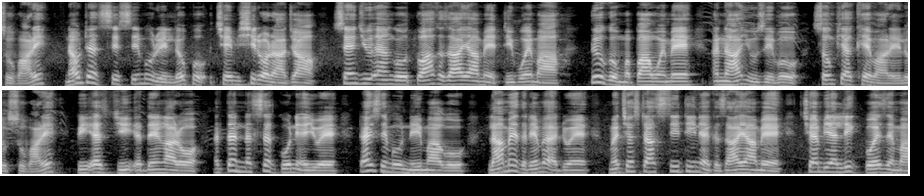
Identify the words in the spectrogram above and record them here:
ဆိုပါတယ်။နောက်ထပ်စစ်ဆေးမှုတွေလုပ်ဖို့အချိန်မရှိတော့တာကြောင့်စန်ဂျူအန်ကိုသွားကစားရမယ့်ဒီပွဲမှာ သူ့ကိုမပါဝင်ပဲအနားယူစေဖို့ဆုံးဖြတ်ခဲ့ပါတယ်လို့ဆိုပါတယ်။ PSG အသင်းကတော့အသက်29နှစ်အရွယ်တိုက်စစ်မှုနေမာကိုလာမယ့်သတင်းပတ်အတွင်း Manchester City နဲ့ကစားရမယ့် Champions League ပွဲစဉ်မှာ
